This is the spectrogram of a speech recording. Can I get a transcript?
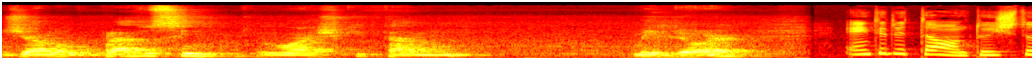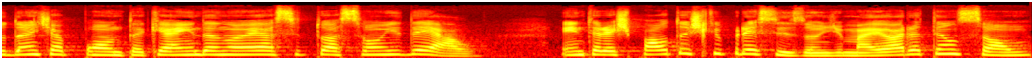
de a longo prazo, sim, eu acho que está melhor. Entretanto, o estudante aponta que ainda não é a situação ideal. Entre as pautas que precisam de maior atenção,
